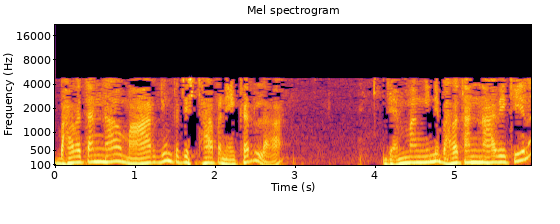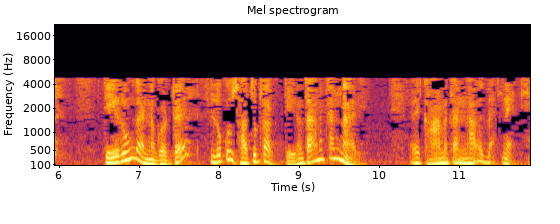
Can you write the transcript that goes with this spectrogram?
භව තණ්හාව මාර්ගයෙන් ප්‍රතිස්ථාපනය කරලා දැන් මං ඉන්නේ භව තණ්හාවේ කියලා තේරුම් ගන්නකොට ලොකු සතුටක් තියෙනවා තාම තණ්හාවේ. ඒ කාම තණ්හාව නැහැ.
